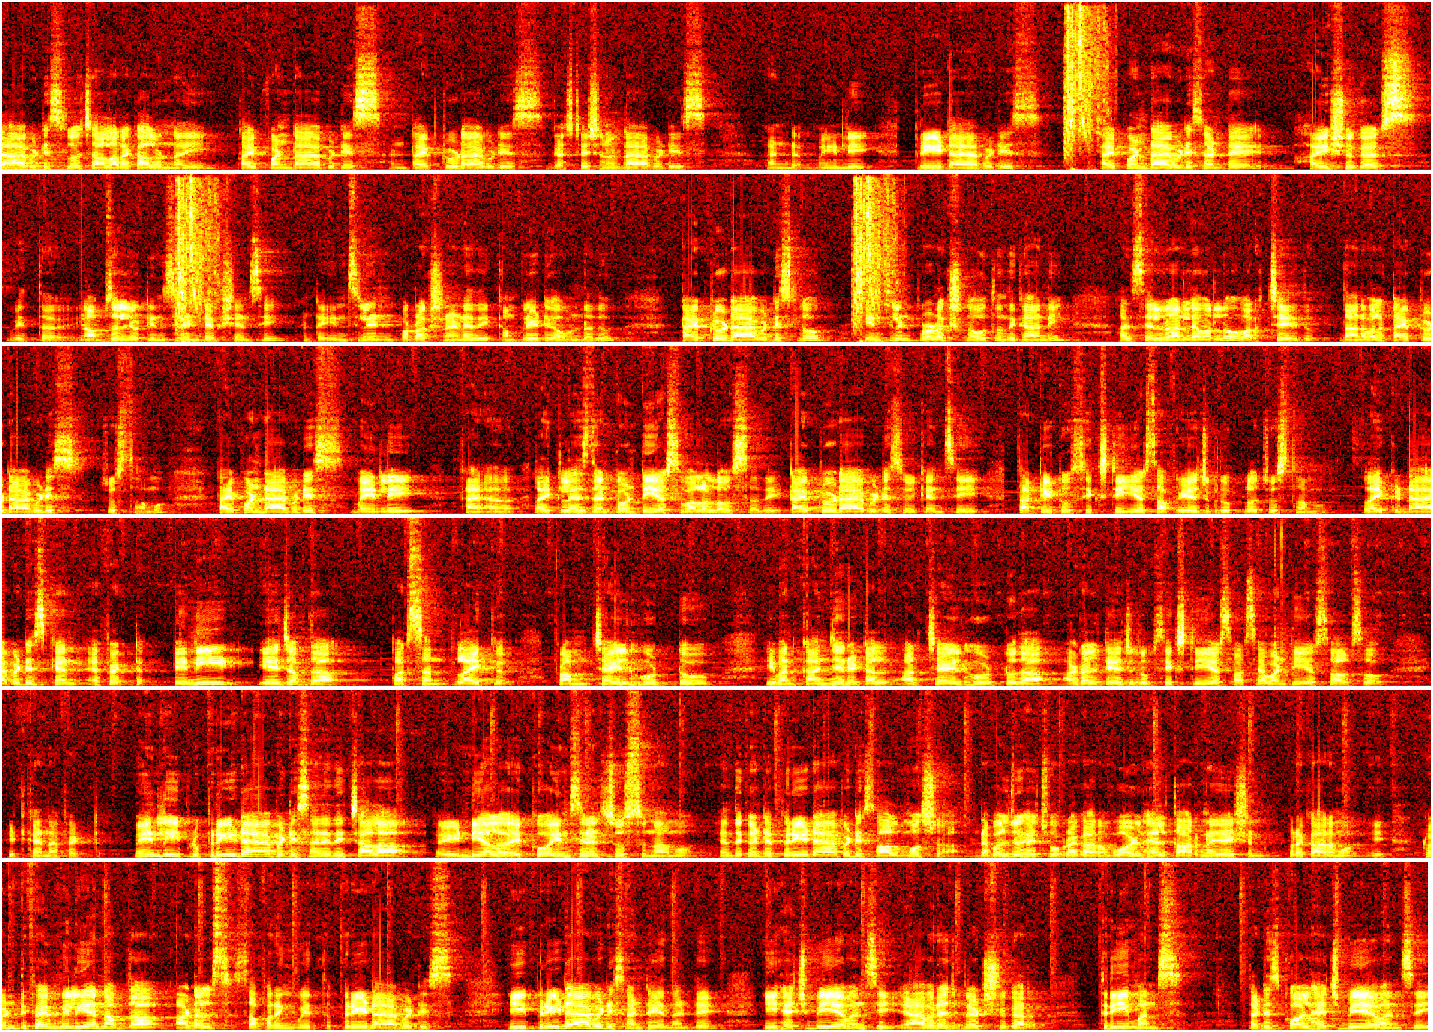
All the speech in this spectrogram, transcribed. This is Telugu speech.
డయాబెటీస్లో చాలా రకాలు ఉన్నాయి type one diabetes and type two diabetes gestational diabetes and mainly pre diabetes type one diabetes అంటే high sugars with absolute insulin deficiency అంటే ఇన్సులిన్ ప్రొడక్షన్ అనేది కంప్లీట్గా ఉండదు. టైప్ టూ డయాబెటీస్లో ఇన్సులిన్ ప్రొడక్షన్ అవుతుంది కానీ అది సెల్యులర్ లెవెల్లో వర్క్ చేయదు. దానివల్ల టైప్ టూ డయాబెటీస్ చూస్తాము. Type one diabetes mainly like less than twenty years వాళ్ళలో వస్తుంది. Type two diabetes you can see thirty to sixty years of age గ్రూప్లో చూస్తాము. Like diabetes can affect any age of the person like from childhood to even congenital or childhood to the adult age group 60 years or seventy years also it can affect mainly ఇప్పుడు ప్రీ డయాబెటీస్ అనేది చాలా eh, ఇండియాలో ఎక్కువ ఇన్సిడెంట్స్ చూస్తున్నాము. ఎందుకంటే ప్రీ డయాబెటీస్ ఆల్మోస్ట్ డబ్ల్యూహెచ్ఓ ప్రకారం వరల్డ్ హెల్త్ ఆర్గనైజేషన్ ప్రకారము twenty five million of the adults suffering with pre diabetes ఈ ప్రీ డయాబెటీస్ అంటే ఏంటంటే ఈ H B A one C average blood sugar three months that is called H B A one C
